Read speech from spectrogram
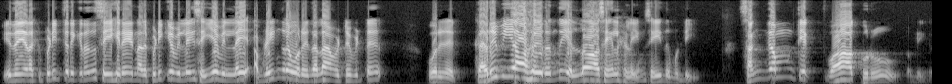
இது எனக்கு பிடித்திருக்கிறது செய்கிறேன். அது பிடிக்கவில்லை செய்யவில்லை அப்படிங்கிற ஒரு இதெல்லாம் விட்டுவிட்டு ஒரு கருவியாக இருந்து எல்லா செயல்களையும் செய்து முடி. சங்கம் தியக்வா குரு அப்படிங்கிற.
